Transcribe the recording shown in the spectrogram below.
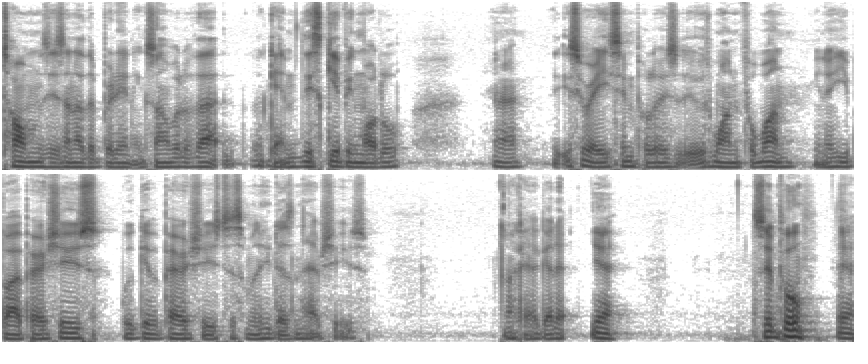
TOMS is another brilliant example of that. Again, this giving model, you know, it's really simple. It was, it was one for one. You know, you buy a pair of shoes, we'll give a pair of shoes to someone who doesn't have shoes. Okay, I get it. Yeah, Simple. yeah.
